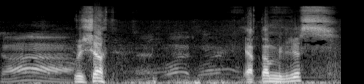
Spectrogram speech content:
자, 굿샷. 네, 좋아요, 좋아요. 약간 밀렸어.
